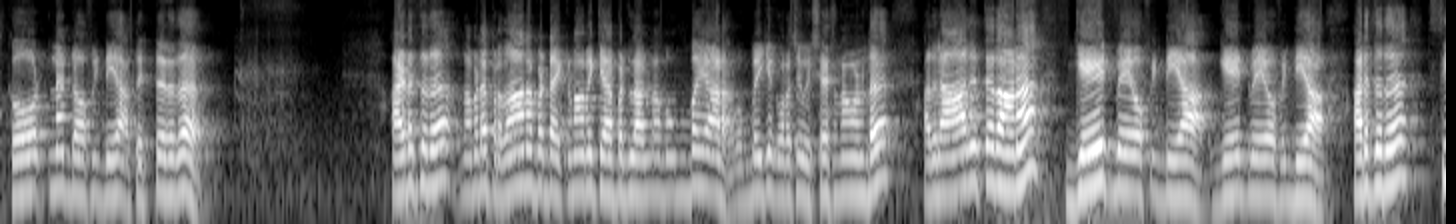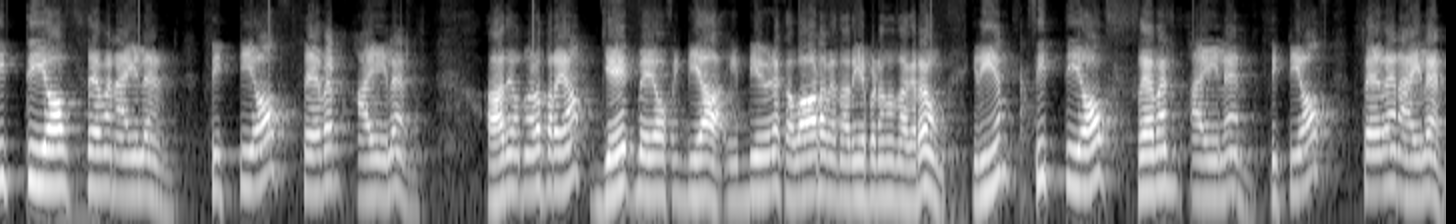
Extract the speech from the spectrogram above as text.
Scotland of India. തെറ്റരുത്. അടുത്തത് നമ്മുടെ പ്രധാനപ്പെട്ട എക്കണോമിക് ക്യാപിറ്റലാണ് മുംബൈയാണ്. മുംബൈക്ക് കുറച്ച് വിശേഷണങ്ങളുണ്ട്. അതിൽ ആദ്യത്തേതാണ് gateway of India gateway of India അടുത്തത് city of seven island city of seven island ആദ്യം ഒന്നുകൂടെ പറയാം. ഗേറ്റ് വേ ഓഫ് ഇന്ത്യ ഇന്ത്യയുടെ കവാടം എന്നറിയപ്പെടുന്ന നഗരം. ഇനിയും city of seven island city of seven island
